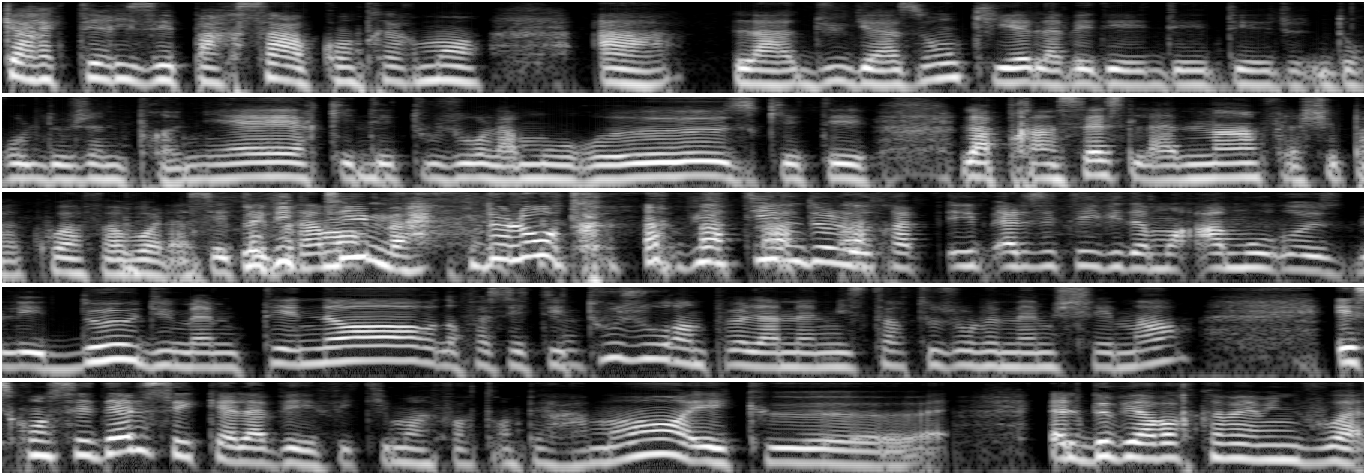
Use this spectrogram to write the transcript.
caractérisés par ça, contrairement à la du gazon qui elle avait des, des, des, des rôles de jeune première, qui était toujours l'amoureuse, qui était la princesse, la nymphe, la je sais pas quoi. Enfin voilà, c'était vraiment victime de l'autre. victime de l'autre. Elles étaient évidemment amoureuses, les deux, du même ténor. Enfin, c'était toujours un peu la même histoire, toujours le même schéma. Et ce qu'on sait d'elle, c'est qu'elle avait effectivement un fort tempérament et que euh, elle devait avoir quand même une voix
